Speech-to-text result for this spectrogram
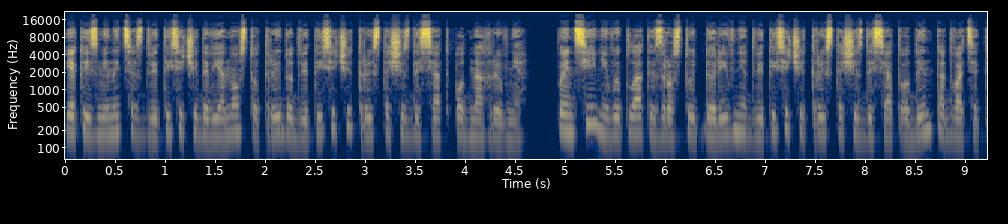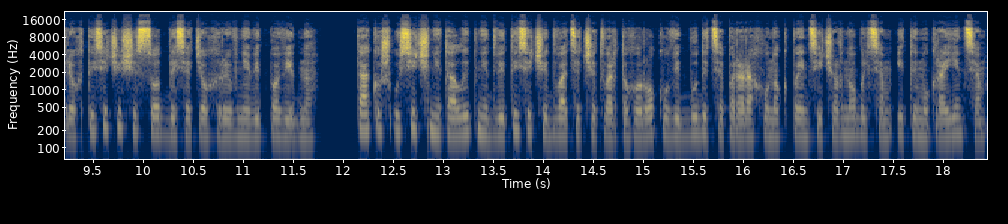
який зміниться з 2093 до 2361 гривня. Пенсійні виплати зростуть до рівня 2361 та 23 610 гривня відповідно. Також у січні та липні 2024 року відбудеться перерахунок пенсій чорнобильцям і тим українцям,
